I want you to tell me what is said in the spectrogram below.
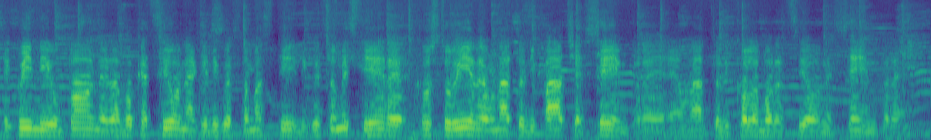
e quindi un po' nella vocazione anche di questo, di questo mestiere costruire un atto di pace sempre, è un atto di collaborazione sempre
